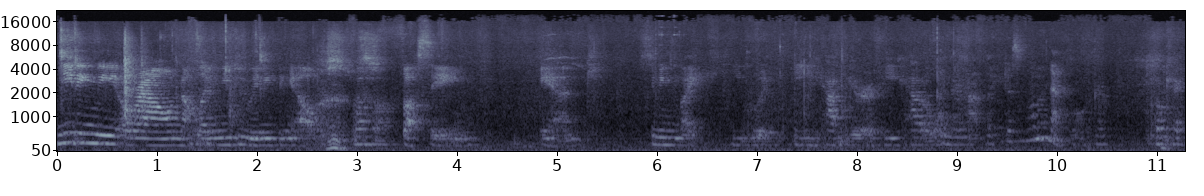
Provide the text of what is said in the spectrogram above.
needing me around, not letting me do anything else, Uh-huh. fussing, and seeming like he would be happier if he had a longer nap, but he doesn't want to nap longer. Okay.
